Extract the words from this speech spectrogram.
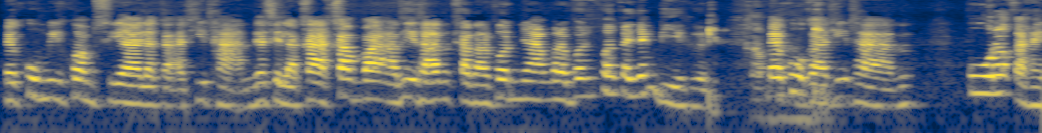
แม่ครู่มีความเชื่อแล้วก็อธิษฐานจังซี่ล่ะค่ะคำว่าอธิษฐานขนาดเพิ่นย่างบ่ได้เพิ่นเพิ่นก็ยังดีขึ้นรับแม่ครู่ก็อธิษฐาน ปู่เราก็ให้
